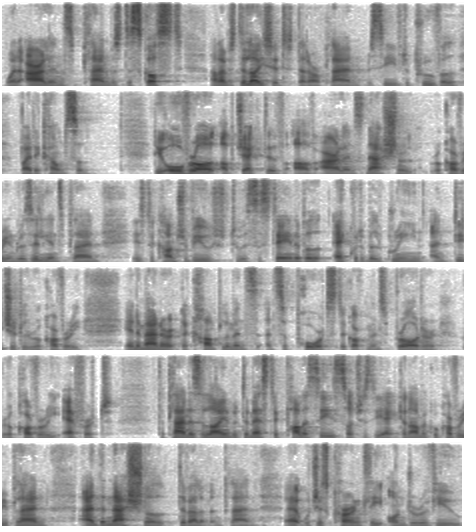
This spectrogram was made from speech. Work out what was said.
when Ireland's plan was discussed, and I was delighted that our plan received approval by the Council. The overall objective of Ireland's National Recovery and Resilience Plan is to contribute to a sustainable, equitable, green and digital recovery in a manner that complements and supports the government's broader recovery effort. The plan is aligned with domestic policies such as the Economic Recovery Plan and the National Development Plan, uh, which is currently under review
